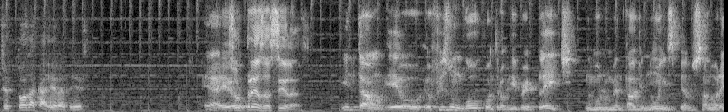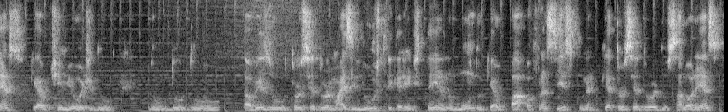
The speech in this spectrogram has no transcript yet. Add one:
de toda a carreira dele. É, eu... Surpresa, Silas. Então, eu, eu fiz um gol contra o River Plate no Monumental de Nunes pelo São Lourenço, que é o time hoje do, do, do, do talvez o torcedor mais ilustre que a gente tenha no mundo, que é o Papa Francisco, né, que é torcedor do São Lourenço.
